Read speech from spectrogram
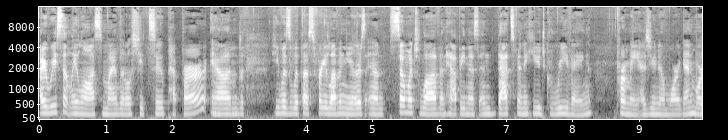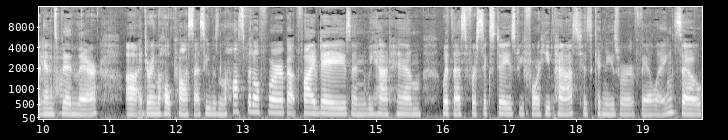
I recently lost my little Shih Tzu Pepper, and he was with us for eleven years, and so much love and happiness, and that's been a huge grieving for me, as you know, Morgan. Morgan's Yeah. been there uh, during the whole process. He was in the hospital for about five days, and we had him with us for six days before he passed. His kidneys were failing, so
